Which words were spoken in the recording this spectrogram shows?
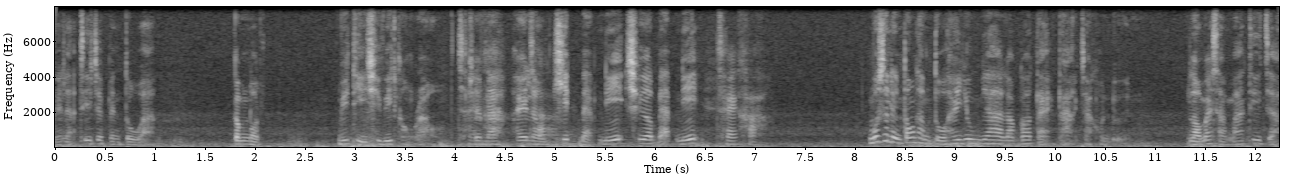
นี่แหละที่จะเป็นตัวกำหนด วิถีชีวิตของเราใช่ไหมค่ะให้เราใช่คิดแบบนี้เชื่อแบบนี้ใช่ค่ะ มุสลิมต้องทำตัวให้ยุ่งยากแล้วก็แตกต่างจากคนอื่น เราไม่สามารถที่จะ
